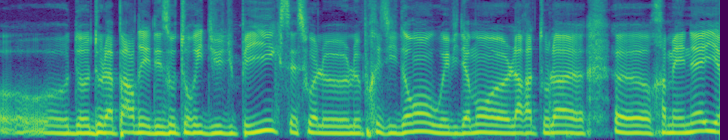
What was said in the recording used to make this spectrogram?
de, la part des, autorités du, pays, que ce soit le, président ou évidemment l'Aratollah Khamenei,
